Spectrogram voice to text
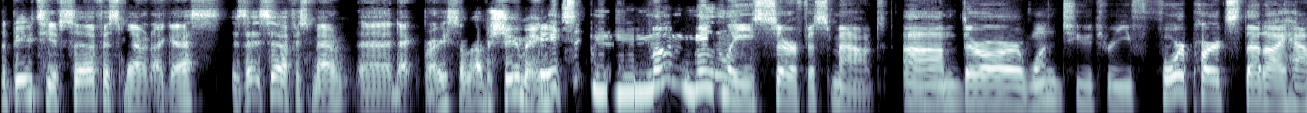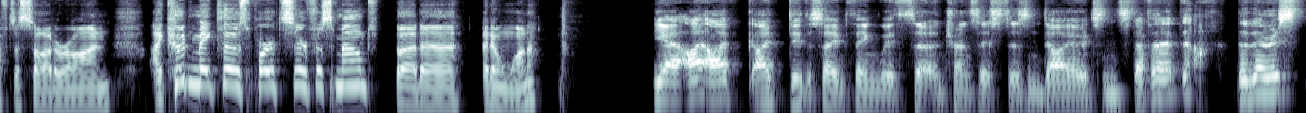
The beauty of surface mount, I guess, is it surface mount uh, Neckbrace? I'm, I'm assuming. it's mo- mainly surface mount um, there are one two three four parts that i have to solder on i could make those parts surface mount but uh, i don't want to Yeah, I, I I do the same thing with certain transistors and diodes and stuff. There is,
